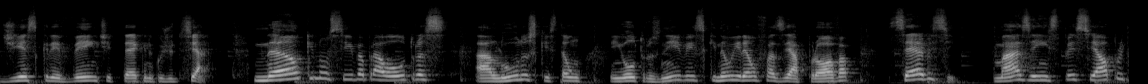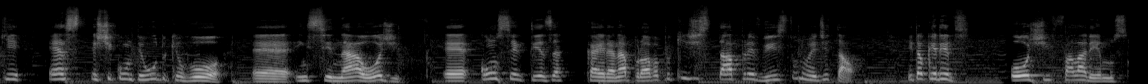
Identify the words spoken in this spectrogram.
de escrevente técnico judiciário. Não que não sirva para outros alunos que estão em outros níveis que não irão fazer a prova, serve sim mas em especial porque este conteúdo que eu vou é, ensinar hoje é, com certeza cairá na prova porque está previsto no edital. Então, queridos, hoje falaremos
